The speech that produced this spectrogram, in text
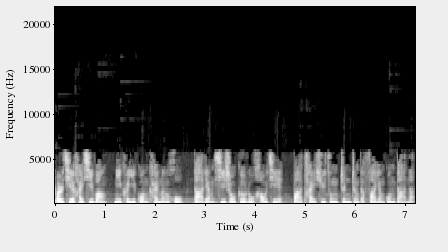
而且还希望你可以广开门户，大量吸收各路豪杰，把太虚宗真正的发扬光大呢。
